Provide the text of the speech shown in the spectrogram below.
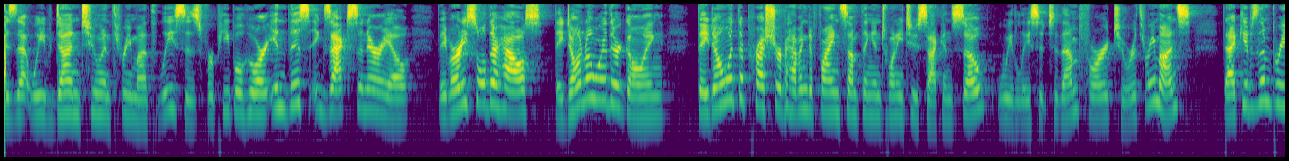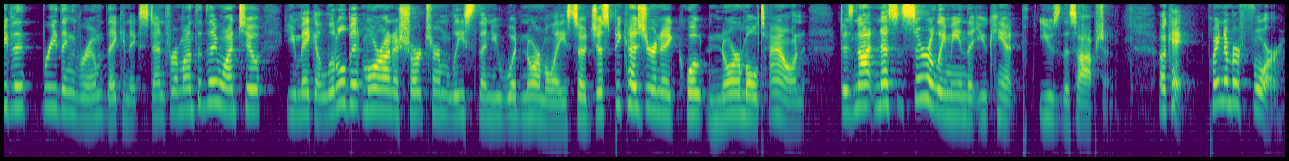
is that we've done two and three month leases for people who are in this exact scenario. They've already sold their house, they don't know where they're going, they don't want the pressure of having to find something in 22 seconds, so we lease it to them for two or three months. That gives them breathing room. They can extend for a month if they want to. You make a little bit more on a short term lease than you would normally. So just because you're in a quote normal town does not necessarily mean that you can't use this option. Okay, point number four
